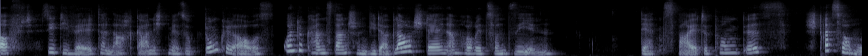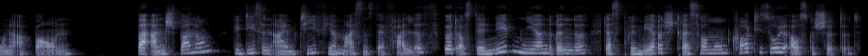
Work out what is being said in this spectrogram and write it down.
Oft sieht die Welt danach gar nicht mehr so dunkel aus und du kannst dann schon wieder blaue Stellen am Horizont sehen. Der zweite Punkt ist Stresshormone abbauen. Bei Anspannung wie dies in einem Tief ja meistens der Fall ist, wird aus der Nebennierenrinde das primäre Stresshormon Cortisol ausgeschüttet.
